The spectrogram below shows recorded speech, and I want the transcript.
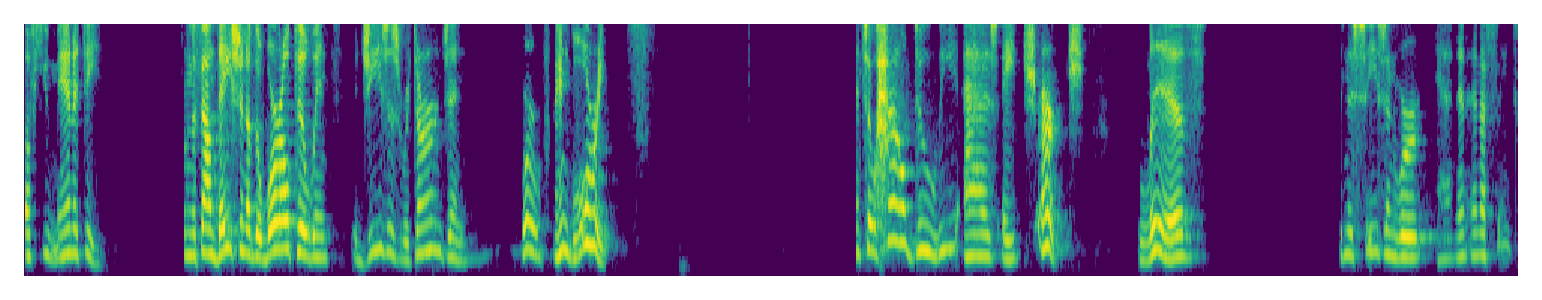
of humanity. From the foundation of the world till when Jesus returns and we're in glory. And so, how do we as a church live in this season we're in? And, and I think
